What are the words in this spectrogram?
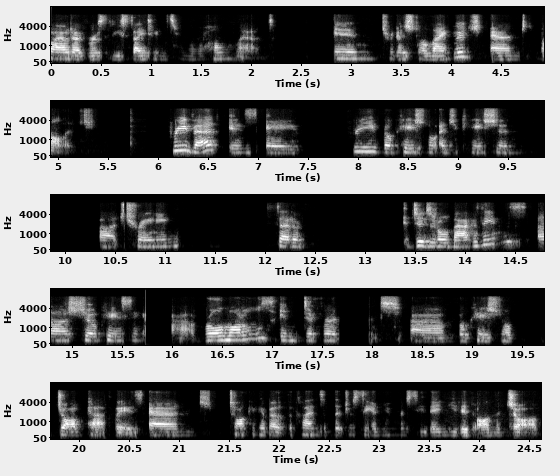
biodiversity sightings from their homeland in traditional language and knowledge. Pre-vet is a pre-vocational education uh, training set of digital magazines uh, showcasing uh, role models in different um, vocational job pathways and talking about the kinds of literacy and numeracy they needed on the job.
